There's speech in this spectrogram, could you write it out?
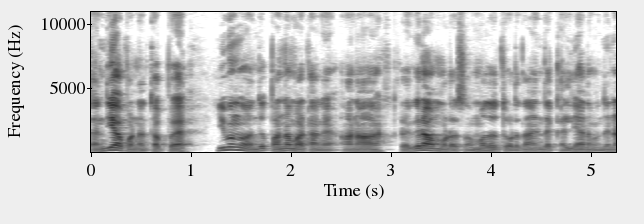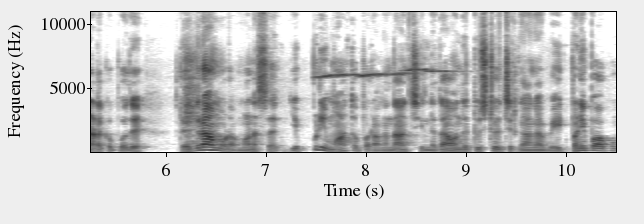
சந்தியா பண்ண தப்ப இவங்க வந்து பண்ண மாட்டாங்க. ஆனால் ரகுராமோட சம்மதத்தோட தான் இந்த கல்யாணம் வந்து நடக்க போகுது. ரகுராமோட மனசை எப்படி மாற்ற தான் சின்னதாக வந்து ட்விஸ்ட் வச்சுருக்காங்க. வெயிட் பண்ணி பார்ப்போம்.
